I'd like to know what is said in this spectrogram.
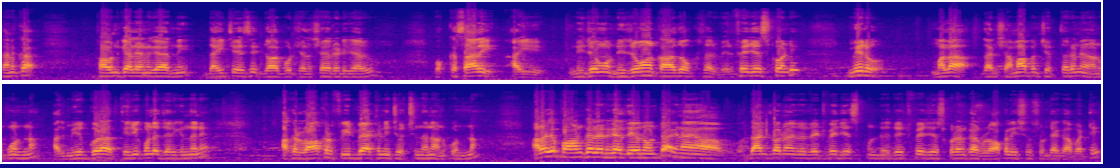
కనుక పవన్ కళ్యాణ్ గారిని దయచేసి జోర్పూర్ చంద్రశేఖర రెడ్డి గారు ఒక్కసారి అవి నిజం నిజమో కాదో ఒకసారి వెరిఫై చేసుకోండి. మీరు మళ్ళా దాని క్షమాపణ చెప్తారని నేను అనుకుంటున్నా. అది మీకు కూడా తెలియకుండా జరిగిందని అక్కడ లోకల్ ఫీడ్బ్యాక్ నుంచి వచ్చిందని అనుకుంటున్నా. అలాగే పవన్ కళ్యాణ్ గారి ఏమైనా ఉంటే ఆయన దాంట్లో రెటిఫై చేసుకుంటే రెటిఫై చేసుకోవడానికి అక్కడ లోకల్ ఇష్యూస్ ఉంటాయి కాబట్టి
